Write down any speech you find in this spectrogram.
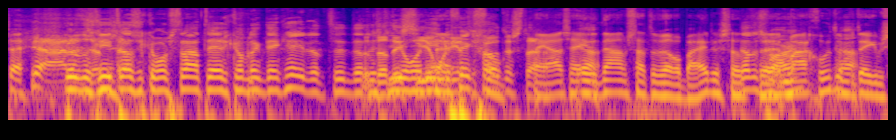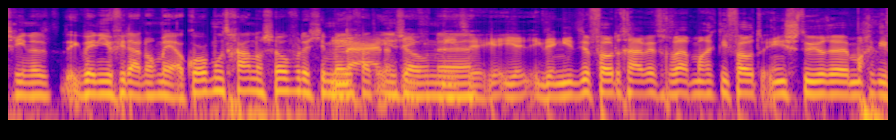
ja, dat dus niet als ik hem op straat tegenkom... dat ik denk, hé, hey, dat, dat, dat, is die jongen die in de fik foto staat. Nou ja, zijn hele naam staat er wel bij. Dus dat, dat is waar. Uh, maar goed, dat betekent misschien... Dat, ik weet niet of je daar nog mee akkoord moet gaan of zo... voordat je meegaat nee, in zo'n... Uh... Ik, ik denk niet, de fotograaf heeft gevraagd... mag ik die foto insturen? Mag ik die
